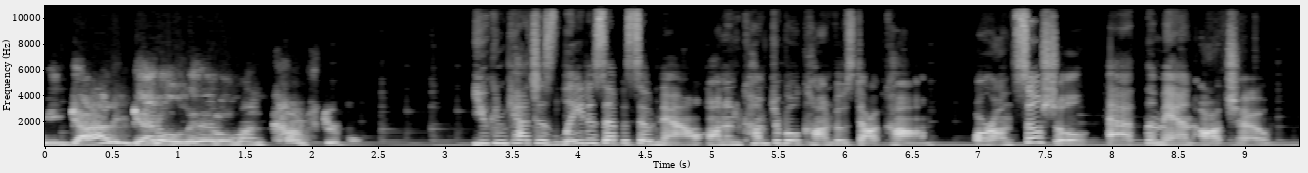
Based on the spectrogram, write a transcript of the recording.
we gotta get a little uncomfortable. You can catch his latest episode now on uncomfortableconvos.com or on social at the man Acho.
